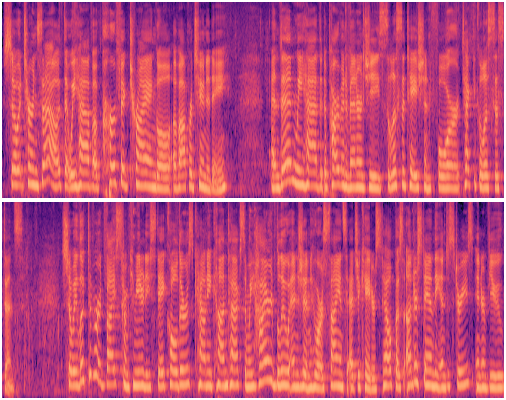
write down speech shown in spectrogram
So it turns out that we have a perfect triangle of opportunity and then we had the Department of Energy solicitation for technical assistance. So we looked for advice from community stakeholders, county contacts, and we hired Blue Engine, who are science educators, to help us understand the industries, interview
